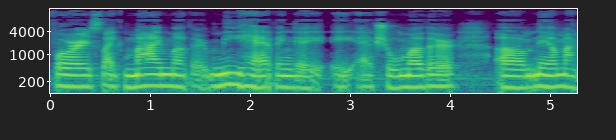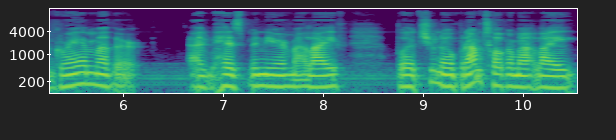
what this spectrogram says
For as like my mother, me having a, a actual mother. Um, now my grandmother I, has been there in my life, but you know, but I'm talking about like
